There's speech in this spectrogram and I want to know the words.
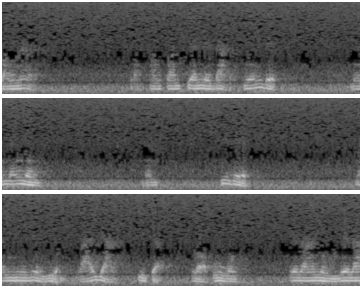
บังหน้าเราทำความเพียรไม่ได้เหมือนเด็ก มือนยังหนุ่มมันที่เด็กมันมีเรื่องเหลี่ยมหลายอย่างที่จะหลอกลวงเวลาหนุ่มเวลา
